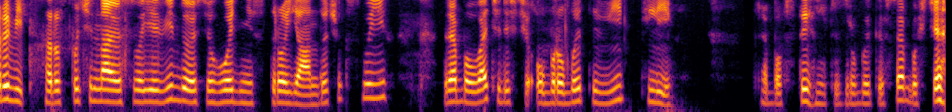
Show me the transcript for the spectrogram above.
Привіт! Розпочинаю своє відео сьогодні з трояндочок своїх. Треба ввечері ще обробити від тлі. Треба встигнути зробити все, бо ще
